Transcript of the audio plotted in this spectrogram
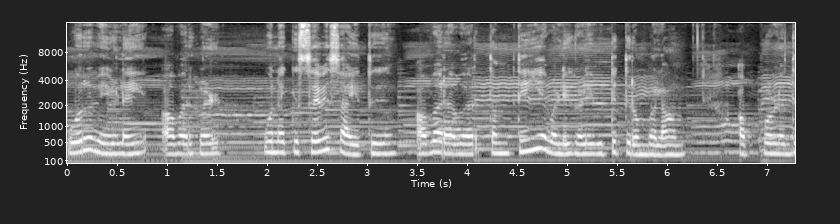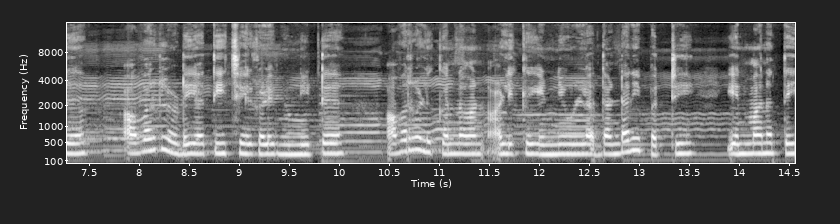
ஒருவேளை அவர்கள் உனக்கு செவி சாய்த்து அவரவர் தம் தீய வழிகளை விட்டு திரும்பலாம். அப்பொழுது அவர்களுடைய தீச்செயல்களை முன்னிட்டு அவர்களுக்கு நான் அளிக்க எண்ணியுள்ள தண்டனை பற்றி என் மனத்தை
